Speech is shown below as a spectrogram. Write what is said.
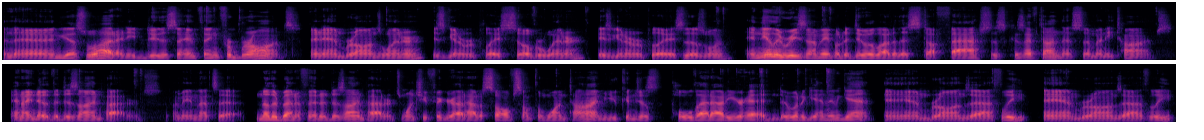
And then guess what? I need to do the same thing for bronze. And then bronze winner is going to replace silver winner, is going to replace this one. And the only reason I'm able to do a lot of this stuff fast is because I've done this so many times. And I know the design patterns. I mean, that's it. Another benefit of design patterns, once you figure out how to solve something one time, you can just pull that out of your head and do it again and again. And bronze athlete, and bronze athlete,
